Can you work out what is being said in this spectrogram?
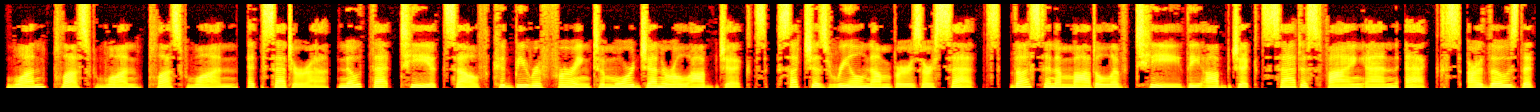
1 plus 1 plus 1, etc. Note that T itself could be referring to more general objects, such as real numbers or sets, thus in a model of T the objects satisfying n x are those that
